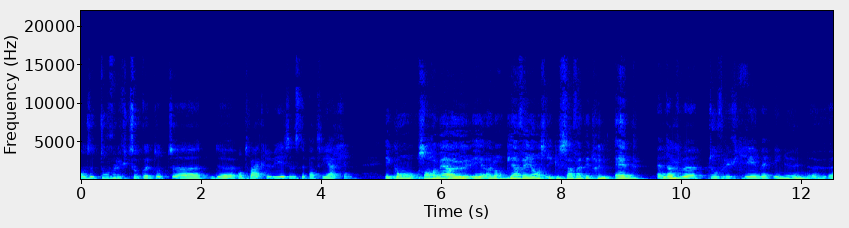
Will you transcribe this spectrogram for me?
onze toevlucht zoeken tot eh, de ontwaakte wezens, de patriarchen. et qu'on s'en remet à eux et à leur bienveillance et que ça va être une aide. En dat we toevlucht nemen in hun eh,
